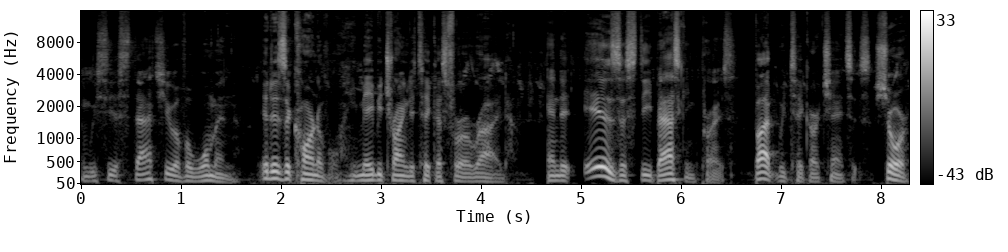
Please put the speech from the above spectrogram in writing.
and we see a statue of a woman. It is a carnival. He may be trying to take us for a ride. And it is a steep asking price, but we take our chances. Sure,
